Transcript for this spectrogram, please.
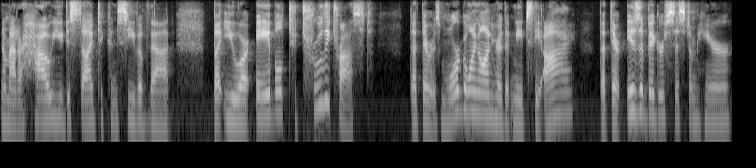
no matter how you decide to conceive of that. But you are able to truly trust that there is more going on here that meets the eye, that there is a bigger system here,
